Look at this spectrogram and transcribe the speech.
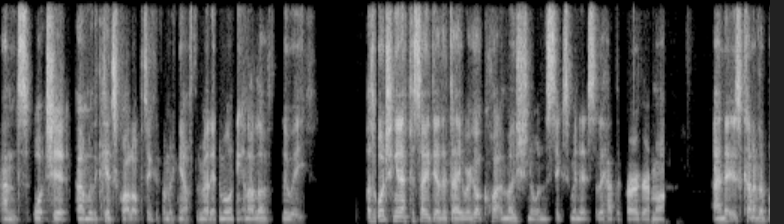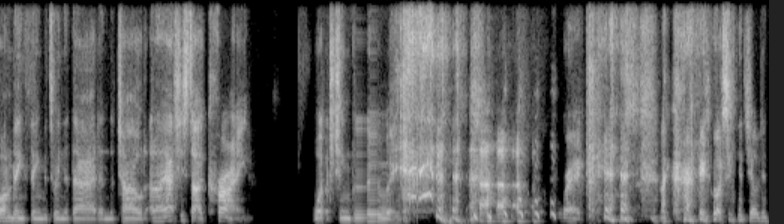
and watch it um, with the kids quite a lot, particularly if I'm looking after them early in the morning. And I love Louis. I was watching an episode the other day where it got quite emotional in the six minutes that they had the program on, and it was kind of a bonding thing between the dad and the child. And I actually started crying watching Bluey. Rick. I cried watching the children.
